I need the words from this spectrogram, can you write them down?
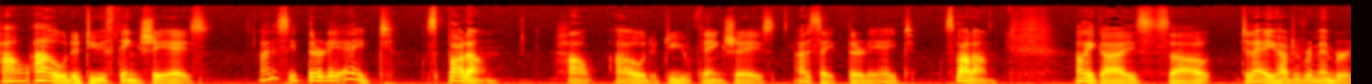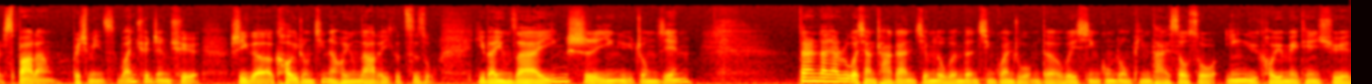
：How old do you think she is? I'd say thirty-eight. Spot on. How old do you think she is? I'd say thirty-eight. Spot on. Okay, guys. So today you have to remember spot on, which means 完全正确，是一个口语中经常会用到的一个词组，一般用在英式英语中间。当然，大家如果想查看节目的文本，请关注我们的微信公众平台，搜索“英语口语每天学”，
